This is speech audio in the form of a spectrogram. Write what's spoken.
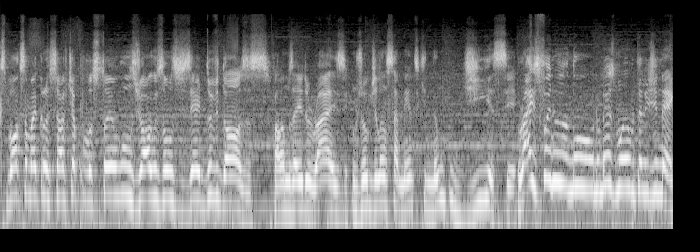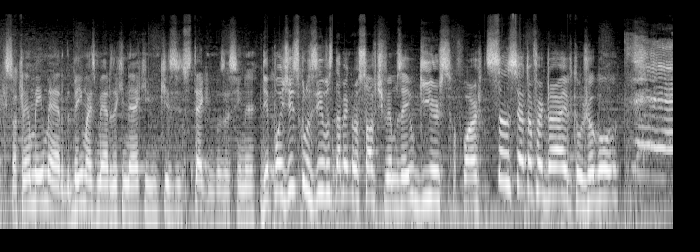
Xbox, a Microsoft apostou em alguns jogos, vamos dizer, duvidosos. Falamos aí do Rise, um jogo de lançamento que não podia ser. Rise foi no, no, no mesmo âmbito ali de NEC, só que ele é meio merda, bem mais merda que NEC em quesitos técnicos, assim, né? Depois de exclusivos da Microsoft, tivemos aí o Gears of War, Sunset Overdrive, que é um jogo Mais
